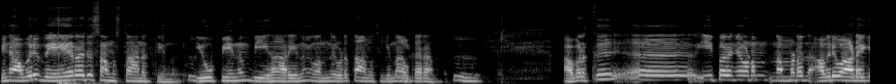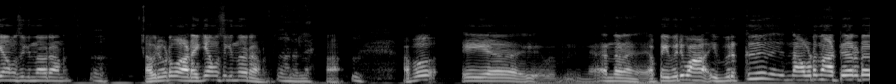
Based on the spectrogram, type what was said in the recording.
പിന്നെ അവർ വേറൊരു സംസ്ഥാനത്തിൽ നിന്ന് യു നിന്നും ബീഹാറിൽ നിന്നും വന്ന് ഇവിടെ താമസിക്കുന്ന ആൾക്കാരാണ്. അവർക്ക് ഈ പറഞ്ഞോണം നമ്മുടെ അവർ വാടകയ്ക്ക് താമസിക്കുന്നവരാണ്. അവരിവിടെ വാടകയ്ക്ക് താമസിക്കുന്നവരാണ്. ആ. അപ്പോ ഈ എന്താണ് അപ്പൊ ഇവർ ഇവർക്ക് അവിടെ നാട്ടുകാരുടെ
